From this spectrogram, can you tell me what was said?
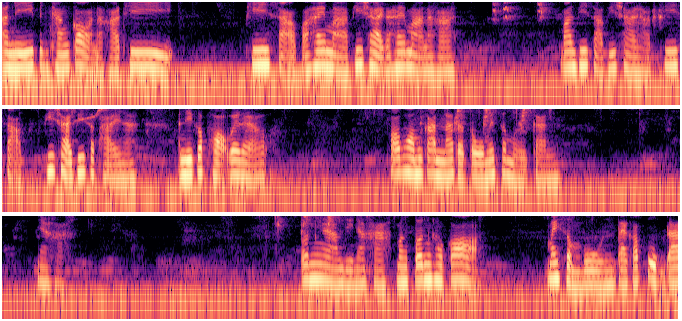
อันนี้เป็นครั้งก่อนนะคะที่พี่สาวก็ให้มาพี่ชายก็ให้มานะคะ บ้านพี่สาวพี่ชายค่ะ พี่สาวพี่ชายพี่สะพ้ยนะ อันนี้ก็เพาะไว้แล้ว เพาะพร้อมกันนะ แต่โตไม่เสมอกัน เนี่ยค่ะ ต้นงามดีนะคะ บางต้นเขาก็ไม่สมบูรณ์แต่ก็ปลูกได้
